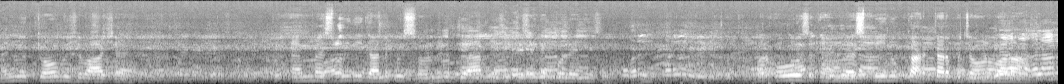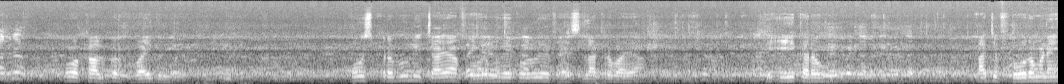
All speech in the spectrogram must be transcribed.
ਮੈਨੂੰ ਇਹ ਕਿਉਂ ਵਿਸ਼ਵਾਸ ਹੈ ਕਿ ਐਮਐਸਪੀ ਦੀ ਗੱਲ ਕੋਈ ਸੁਣਨ ਨੂੰ ਤਿਆਰ ਨਹੀਂ ਸੀ, ਕਿਸੇ ਦੇ ਕੋਲੇ ਨਹੀਂ ਸੀ। ਪਰ ਉਸ ਐਮਐਸਪੀ ਨੂੰ ਘਰ ਘਰ ਪਹੁੰਚਾਉਣ ਵਾਲਾ ਉਹ ਅਕਾਲ ਪੁਰਖ ਵਾਹਿਗੁਰੂ ਹੈ। ਉਸ ਪ੍ਰਭੂ ਨੇ ਚਾਹਿਆ ਫੋਰਮ ਦੇ ਕੋਲੋਂ ਇਹ ਫੈਸਲਾ ਕਰਵਾਇਆ ਕਿ ਇਹ ਕਰੋ। ਅੱਜ ਫੋਰਮ ਨੇ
